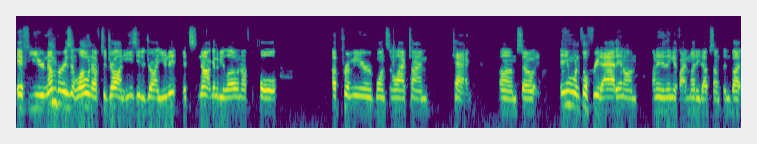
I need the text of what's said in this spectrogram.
if your number isn't low enough to draw an easy to draw unit, it's not going to be low enough to pull a premier once in a lifetime tag. Um, so anyone feel free to add in on on anything if I muddied up something. But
